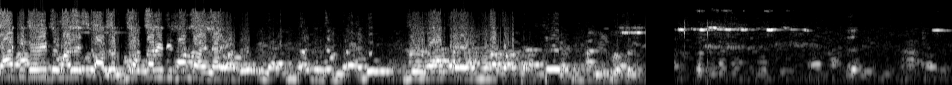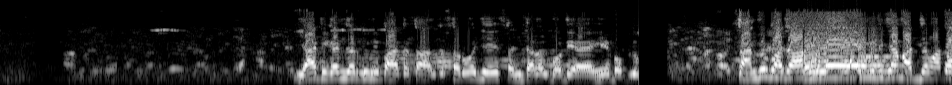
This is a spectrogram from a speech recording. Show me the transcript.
या ठिकाणी तुम्हाला स्वागत करताना दिसून राहिलं या ठिकाणी जर तुम्ही पाहत असाल तर सर्व जे संचालक बॉडी आहे हे बबलू चांदूर बाजार समितीच्या माध्यमातून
